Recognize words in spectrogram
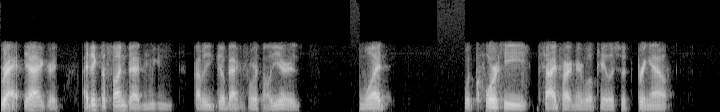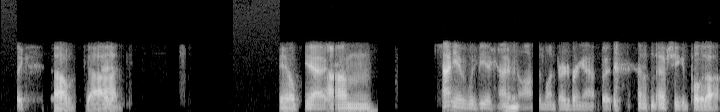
Right. Yeah, I agree. I think the fun bet, and we can probably go back and forth all year, is what what quirky side partner will Taylor Swift bring out? Like, oh God, I, it'll yeah. Um, Kanye would be a kind of an awesome one for her to bring out, but I don't know if she could pull it off.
